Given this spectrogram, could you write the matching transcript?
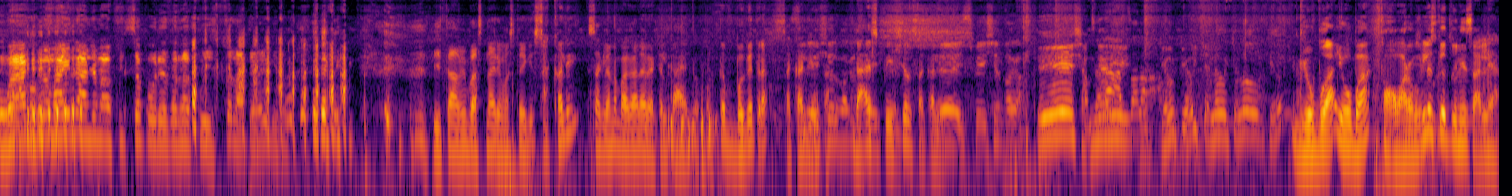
वाघ माहीत नाही आमच्या मावशीचं पोऱ्याचं ना कुईचं नातेवाईक आहे. इथं आम्ही बसणार आहे मस्त की सकाळी सगळ्यांना बघायला भेटेल काय येतो फक्त बघत राहा सकाळी डायरेक्ट स्पेशल सकाळी. स्पेशल बघा. यो बा यो बा. फवारा बघलेस का तुम्ही चालल्या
